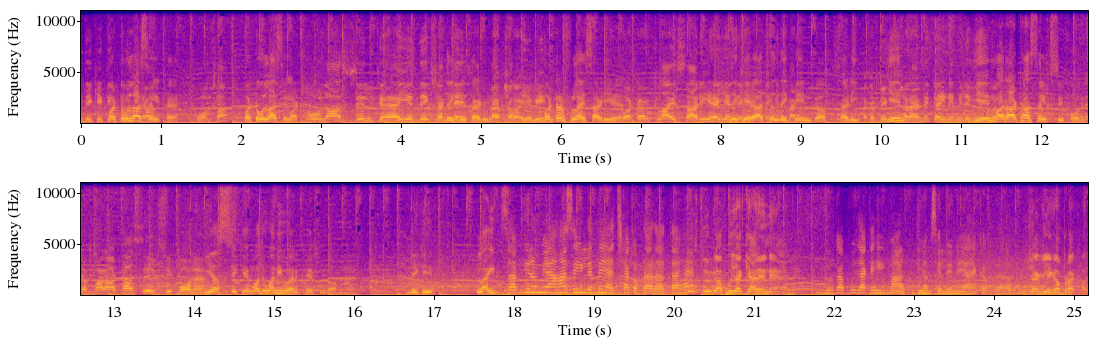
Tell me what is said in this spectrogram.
देखिए पटोला अच्छा- सिल्क है। कौन सा? पटोला सिल्क। पटोला सिल्क है ये देख सकते हैं साड़ी। अच्छा ये भी? बटरफ्लाई साड़ी है। बटरफ्लाई साड़ी है ये देखिए कितना- देखिए इनका साड़ी। अच्छा ये में कहीं नहीं मिलेगी। ये मराठा सिल्क सिफोन अच्छा है मराठा सिल्क सिफोन है। यस देखिए मधुबनी वर्क है पूरा। देखिए लाइट सब दिन हम यहाँ से ही लेते हैं अच्छा कपड़ा रहता है। दुर्गा पूजा क्या लेने हैं दुर्गा पूजा के ही माध्यम से लेने आए कपड़ा। पूजा के लिए कपड़ा खास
